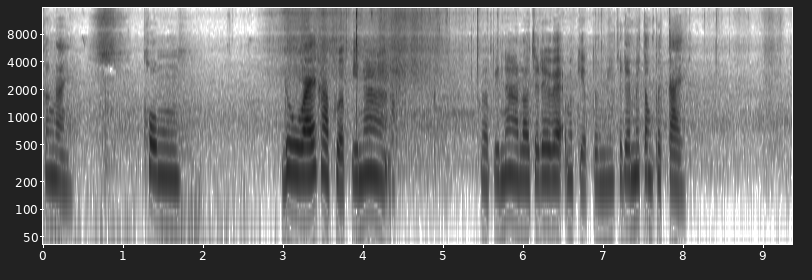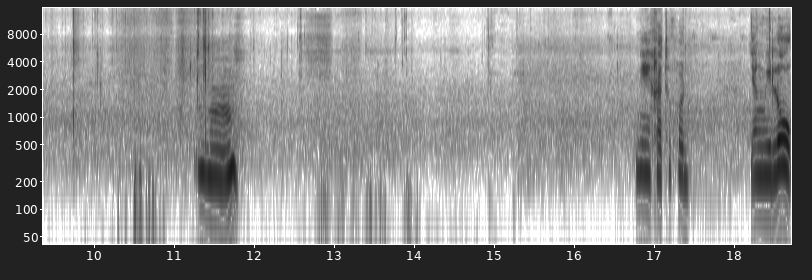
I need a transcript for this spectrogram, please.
ข้างใน คงดูไว้ค่ะ เผื่อปีหน้า เผื่อปีหน้าเราจะได้แวะมาเก็บตรงนี้จะได้ไม่ต้องไปไกล อือหือ นี่ค่ะทุกคนยังมีลูก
